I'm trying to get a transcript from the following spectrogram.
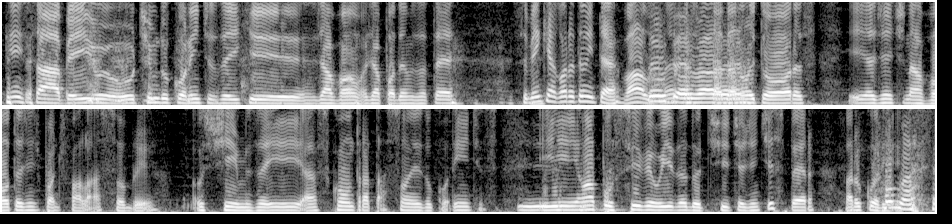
Quem sabe aí o, o, time do Corinthians aí que já vão, já podemos até. Se bem que agora tem um intervalo, tem né? Intervalo, tá, dando é. 8 horas e a gente na volta a gente pode falar sobre os times aí, as contratações do Corinthians Isso. e uma possível ida do Tite, a gente espera para o Corinthians.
